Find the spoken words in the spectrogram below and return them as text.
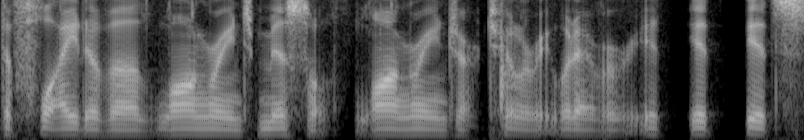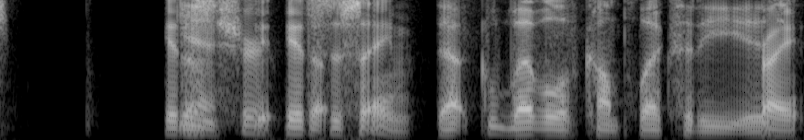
the flight of a long range missile, long range artillery, whatever. It it it's it's Yeah, sure. it's the same, that level of complexity is right?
